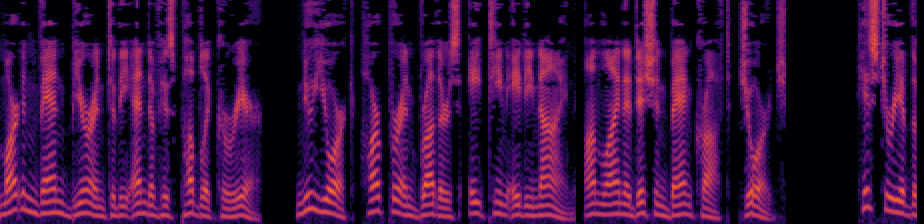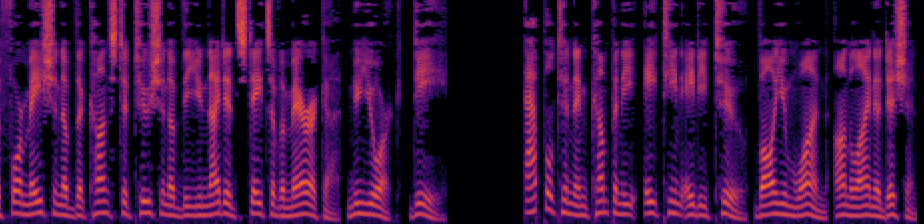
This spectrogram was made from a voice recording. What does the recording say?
Martin Van Buren to the end of his public career. New York, Harper & Brothers, 1889, online edition Bancroft, George. History of the Formation of the Constitution of the United States of America, New York, D. Appleton and Company, 1882, Volume 1 online edition.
